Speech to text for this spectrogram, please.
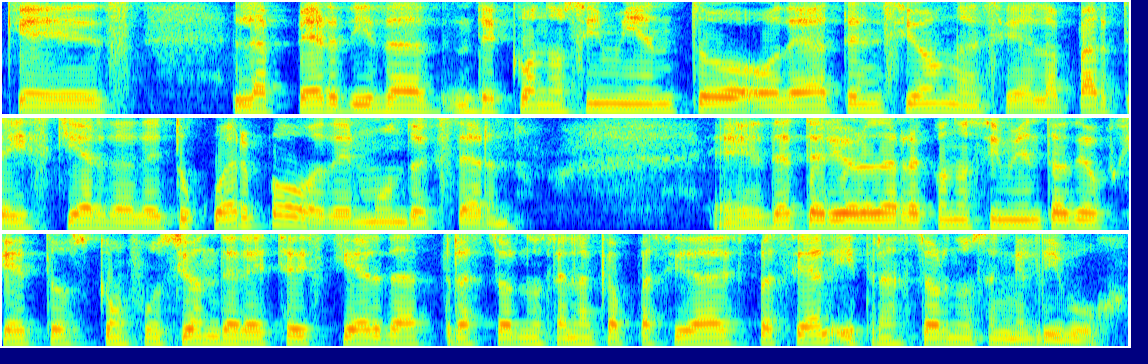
que es la pérdida de conocimiento o de atención hacia la parte izquierda de tu cuerpo o del mundo externo. eh, deterioro de reconocimiento de objetos, confusión derecha-izquierda, trastornos en la capacidad espacial y trastornos en el dibujo.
